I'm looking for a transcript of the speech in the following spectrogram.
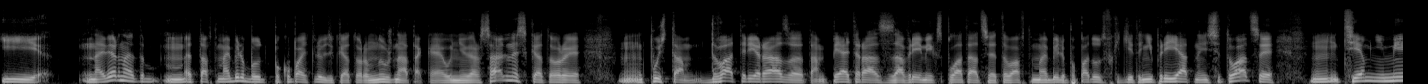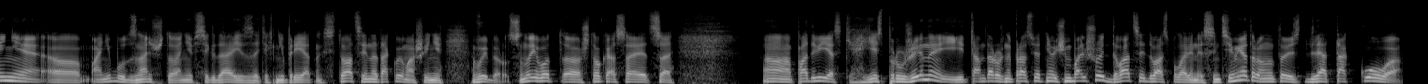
И Наверное, это, этот автомобиль будут покупать люди, которым нужна такая универсальность, которые пусть там 2-3 раза, там 5 раз за время эксплуатации этого автомобиля попадут в какие-то неприятные ситуации, тем не менее э, они будут знать, что они всегда из этих неприятных ситуаций на такой машине выберутся. Ну и вот э, что касается подвески. Есть пружины, и там дорожный просвет не очень большой, 22,5 сантиметра, ну то есть для такого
